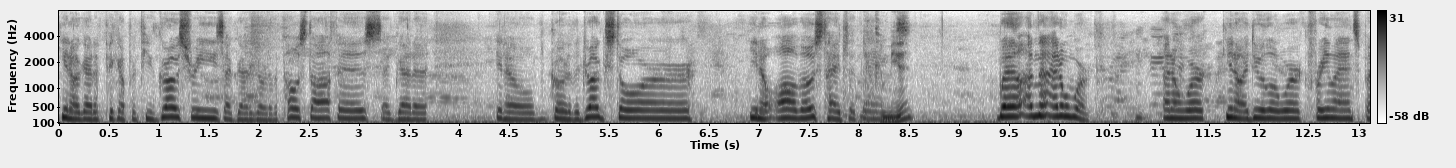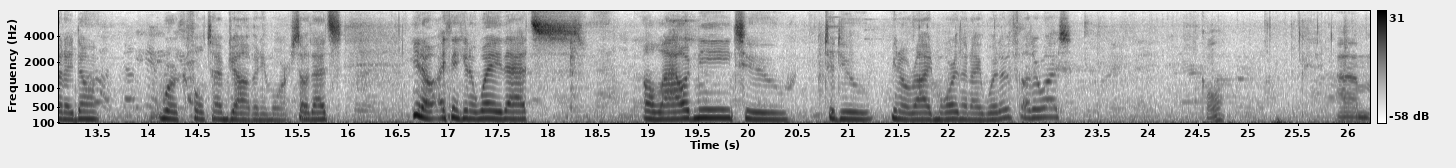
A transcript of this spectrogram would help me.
You know, I've got to pick up a few groceries. I've got to go to the post office. I've got to, you know, go to the drugstore. You know, all those types of things. Commute? Well, I'm not. I don't work. I don't work. You know, I do a little work freelance, but I don't work full-time job anymore. So that's, you know, I think in a way that's allowed me to to do you know ride more than I would have otherwise. Cool. Um,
